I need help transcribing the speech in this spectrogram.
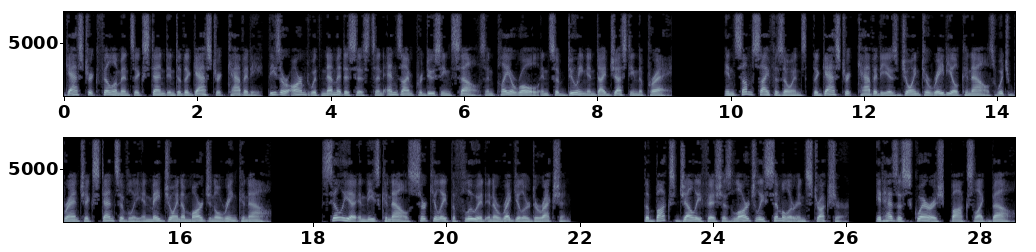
gastric filaments extend into the gastric cavity, these are armed with nematocysts and enzyme-producing cells and play a role in subduing and digesting the prey. In some scyphozoans, the gastric cavity is joined to radial canals which branch extensively and may join a marginal ring canal. Cilia in these canals circulate the fluid in a regular direction. The box jellyfish is largely similar in structure. It has a squarish, box-like bell.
